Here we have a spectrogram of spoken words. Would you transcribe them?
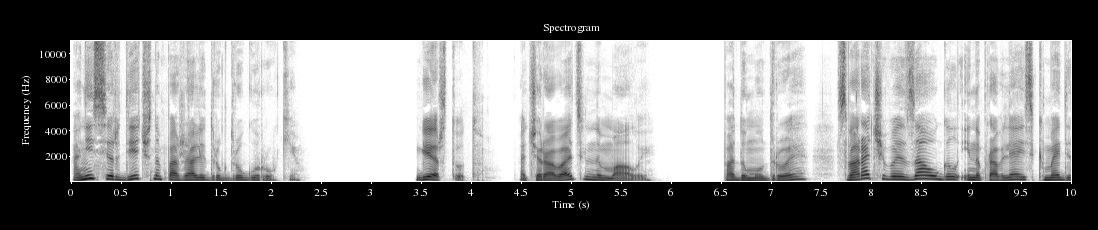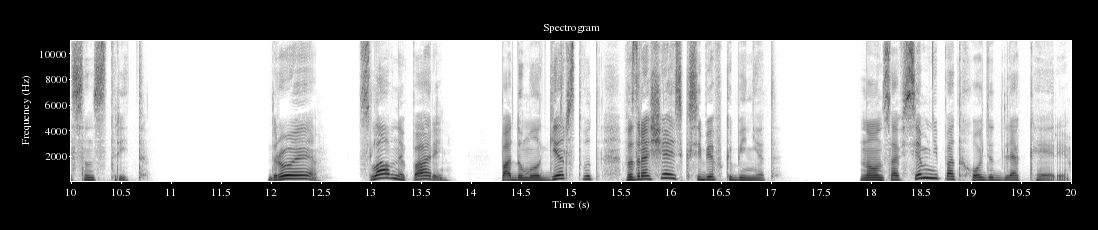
Они сердечно пожали друг другу руки. Герствуд, очаровательный малый, подумал Дроэ, сворачивая за угол и направляясь к Мэдисон-стрит. Дроэ, славный парень, подумал Герствуд, возвращаясь к себе в кабинет. Но он совсем не подходит для Кэрри.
